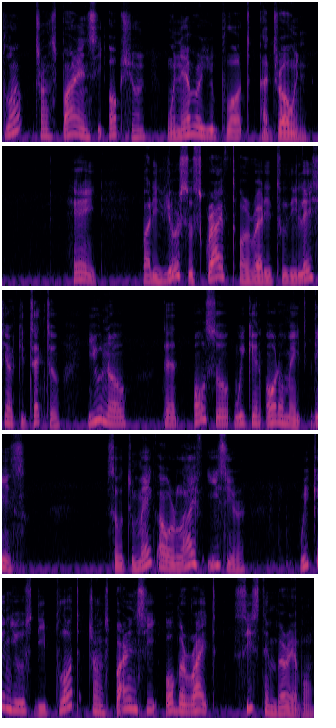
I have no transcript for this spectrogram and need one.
plot transparency option whenever you plot a drawing. Hey, but if you're subscribed already to the Lazy Arquitecto, you know that also we can automate this. So to make our life easier, we can use the plot transparency override system variable.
